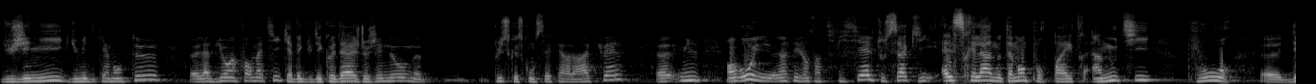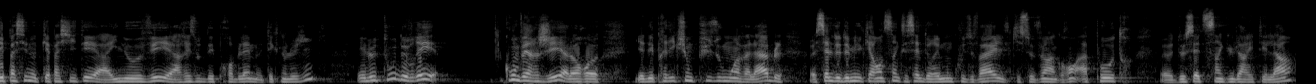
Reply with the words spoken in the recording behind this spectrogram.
du génique, du médicamenteux, la bioinformatique avec du décodage de génome plus que ce qu'on sait faire à l'heure actuelle. En gros, l'intelligence artificielle, tout ça, qui, elle serait là notamment pour paraître un outil pour dépasser notre capacité à innover et à résoudre des problèmes technologiques. Et le tout devrait converger. Alors, euh, il y a des prédictions plus ou moins valables. Euh, celle de 2045, c'est celle de Raymond Kurzweil, qui se veut un grand apôtre euh, de cette singularité-là.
